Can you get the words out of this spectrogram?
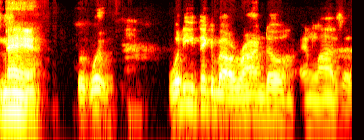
man. But what, what do you think about Rondo and Lonzo?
